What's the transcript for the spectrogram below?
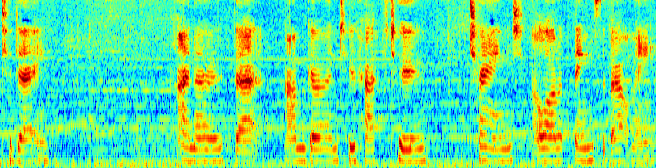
today, I know that I'm going to have to change a lot of things about me.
